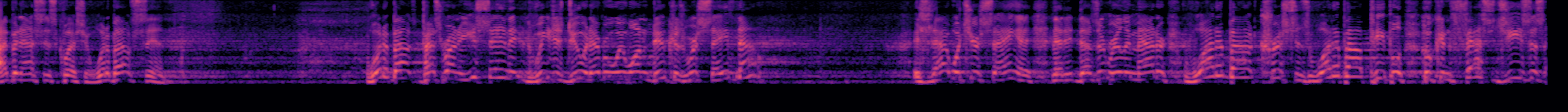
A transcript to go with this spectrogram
I've been asked this question what about sin? What about, Pastor Ron, are you saying that we just do whatever we want to do because we're saved now? Is that what you're saying? Uh, that it doesn't really matter? What about Christians? What about people who confess Jesus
